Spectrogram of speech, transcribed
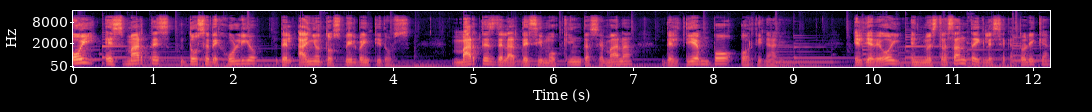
Hoy es martes 12 de julio del año 2022, martes de la decimoquinta semana del tiempo ordinario. El día de hoy, en nuestra Santa Iglesia Católica,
